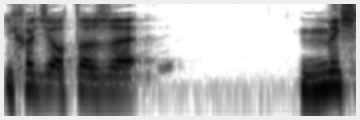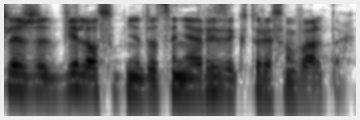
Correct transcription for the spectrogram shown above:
I chodzi o to, że myślę, że wiele osób nie docenia ryzyk, które są w altach.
